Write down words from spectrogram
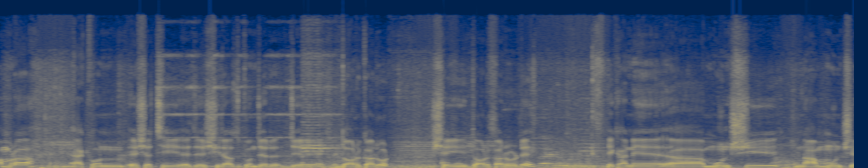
আমরা এখন এসেছি যে সিরাজগঞ্জের যে দরগা রোড সেই দরগা রোডে। এখানে মুন্সি নাম মুন্সি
